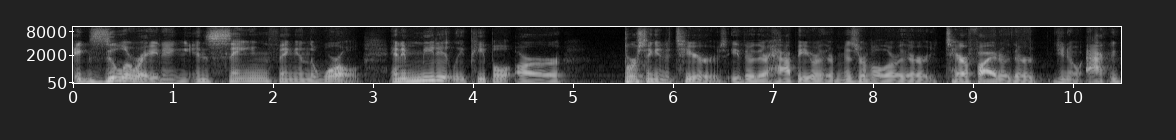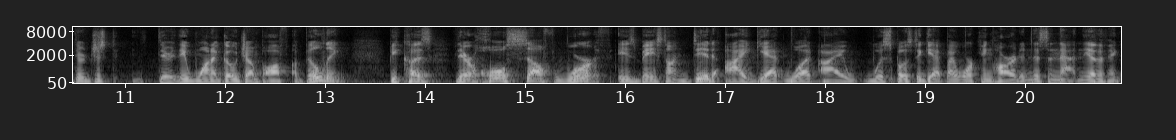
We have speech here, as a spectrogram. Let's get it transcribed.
exhilarating, insane thing in the world, and immediately people are bursting into tears. Either they're happy or they're miserable or they're terrified or they're you know act, they're just they're, they want to go jump off a building because their whole self worth is based on did I get what I was supposed to get by working hard and this and that and the other thing.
